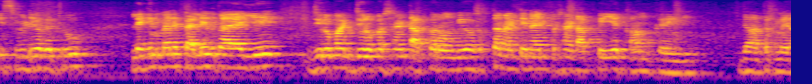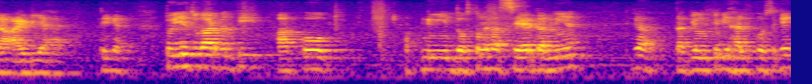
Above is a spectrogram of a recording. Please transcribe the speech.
इस वीडियो के थ्रू लेकिन मैंने पहले बताया, ये ज़ीरो पॉइंट ज़ीरो परसेंट आपका रॉन्ग भी हो सकता है नाइन्टी नाइन परसेंट आपके ये काम करेंगी, जहाँ तक मेरा आइडिया है, ठीक है? तो ये जुगाड़ बनती आपको अपनी दोस्तों के साथ शेयर करनी है, ठीक है? ताकि उनकी भी हेल्प हो सके।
